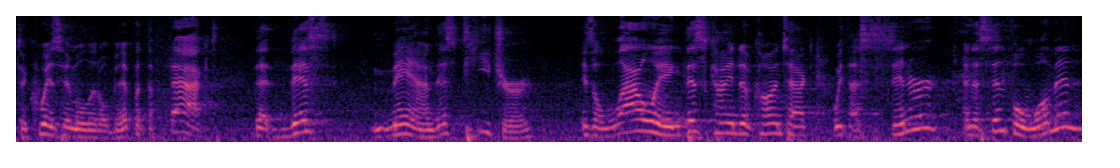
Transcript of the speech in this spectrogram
to quiz him a little bit. But the fact that this man, this teacher, is allowing this kind of contact with a sinner and a sinful woman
